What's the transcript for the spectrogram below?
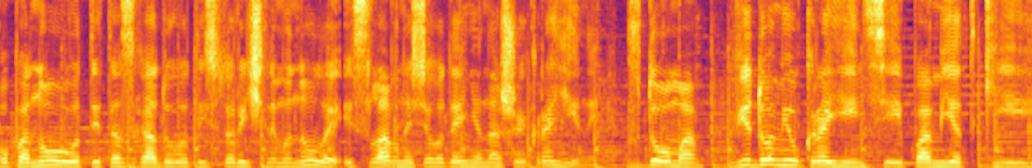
опановувати та згадувати історичне минуле і славне сьогодення нашої країни. Вдома відомі українці, пам'ятки,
